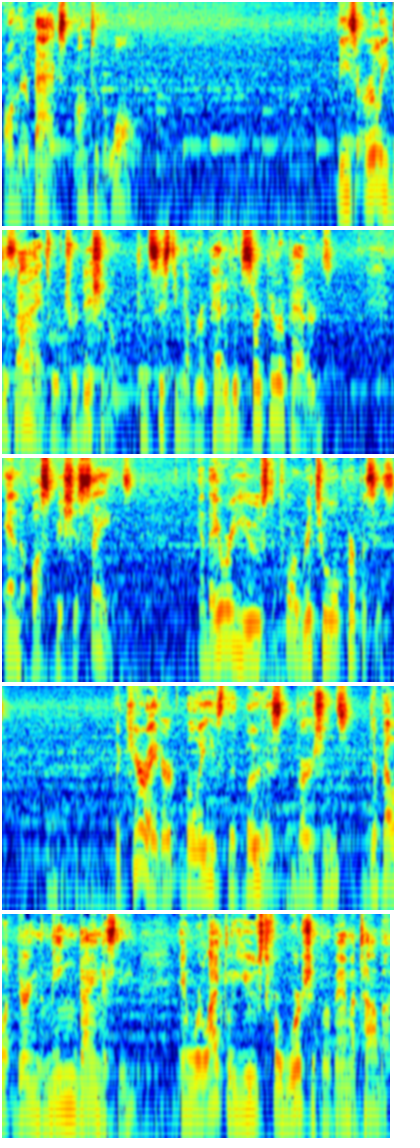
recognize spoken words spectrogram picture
on their backs onto the wall. These early designs were traditional, consisting of repetitive circular patterns and auspicious sayings, and they were used for ritual purposes. The curator believes the Buddhist versions developed during the Ming Dynasty and were likely used for worship of Amitabha,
